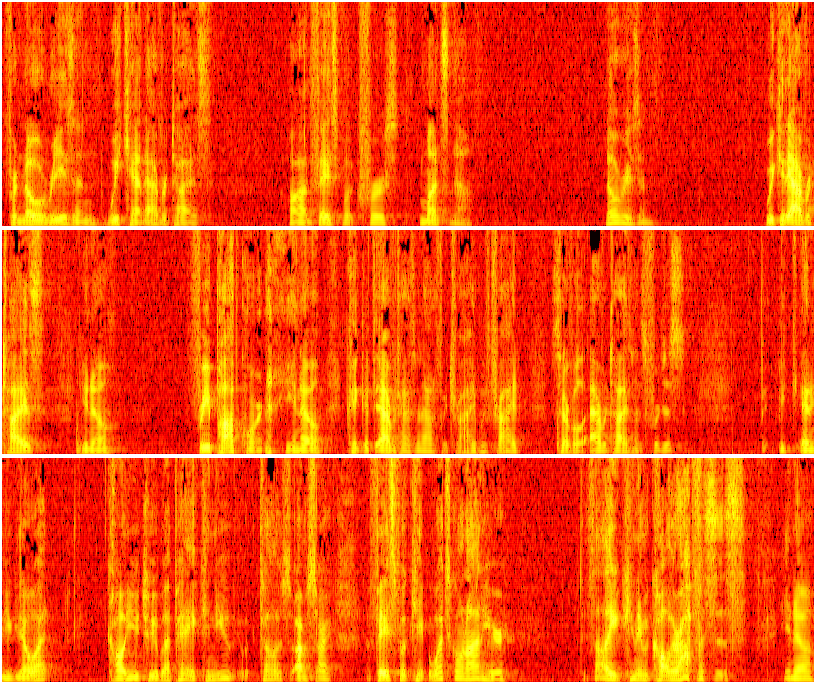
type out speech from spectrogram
For no reason, we can't advertise on Facebook for months now. No reason. We could advertise, you know, free popcorn, you know. Couldn't get the advertisement out if we tried. We've tried several advertisements for just, and you know what? Call YouTube up. Hey, can you tell us? I'm sorry, Facebook. Can, what's going on here? It's not like you can even call their offices, you know,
